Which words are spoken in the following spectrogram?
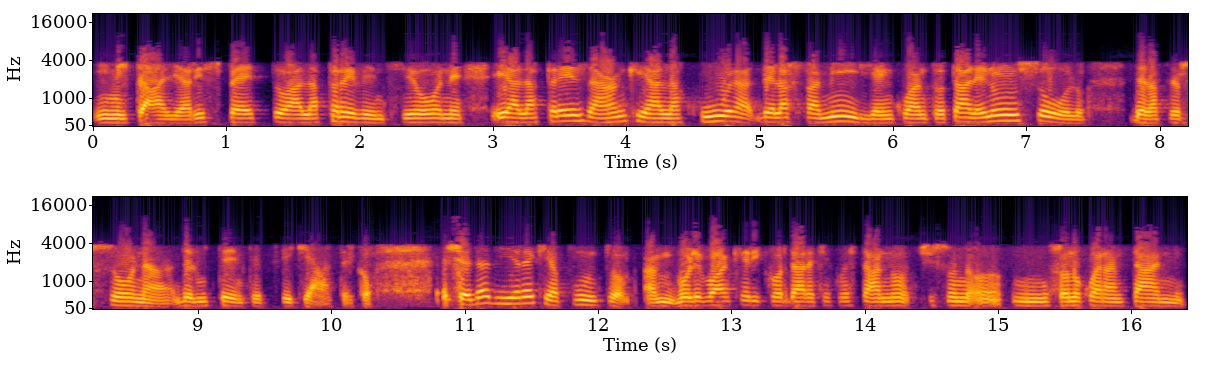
in Italia rispetto alla prevenzione e alla presa anche alla cura della famiglia in quanto tale, non solo della persona, dell'utente psichiatrico. C'è da dire che appunto, volevo anche ricordare che quest'anno ci sono, mm, sono 40 anni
